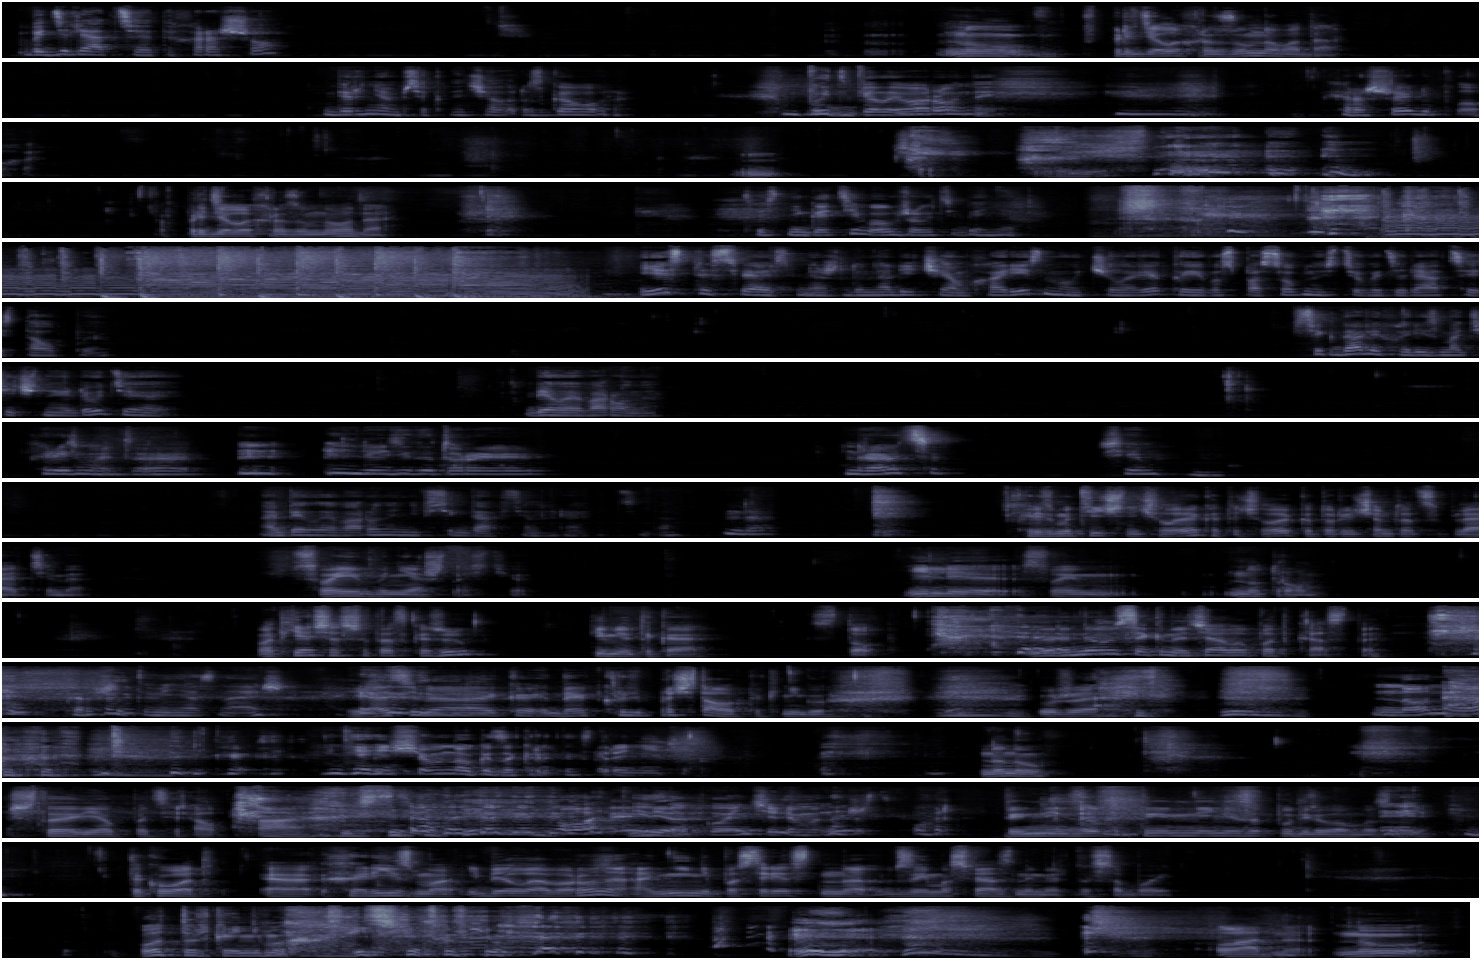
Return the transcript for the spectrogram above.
Выделяться это хорошо? Ну, в пределах разумного, да. Вернемся к началу разговора. Быть белой вороной. Хорошо или плохо? В пределах разумного, да. То есть негатива уже у тебя нет. Есть ли связь между наличием харизмы у человека и его способностью выделяться из толпы? Всегда ли харизматичные люди белые вороны? Харизма — это люди, которые нравятся всем. А белые вороны не всегда всем нравятся, да? Да. Харизматичный человек — это человек, который чем-то цепляет тебя. Своей внешностью. Или своим нутром. Вот я сейчас что-то скажу, и мне такая, стоп. Вернемся к началу подкаста. Хорошо ты меня знаешь. Я тебя... Да я прочитал эту книгу уже. Но-но. У меня еще много закрытых страничек. Ну-ну. Что я потерял? А. Вот и закончили мы наш спор. Ты, не, ты мне не запудрила мозги. Так вот, э, харизма и белая ворона, они непосредственно взаимосвязаны между собой. Вот только я не могу найти эту Ладно, ну...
